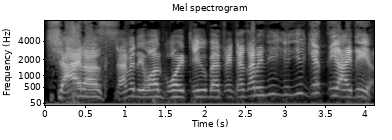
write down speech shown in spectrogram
China, 71.2 metric tons. I mean, you, you get the idea.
